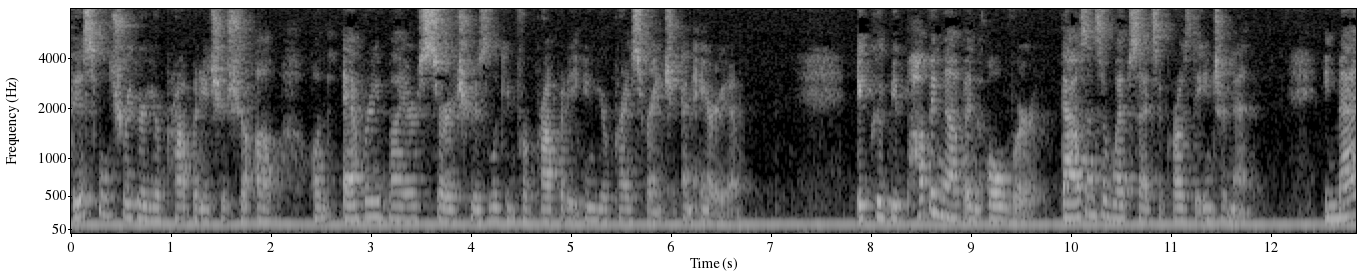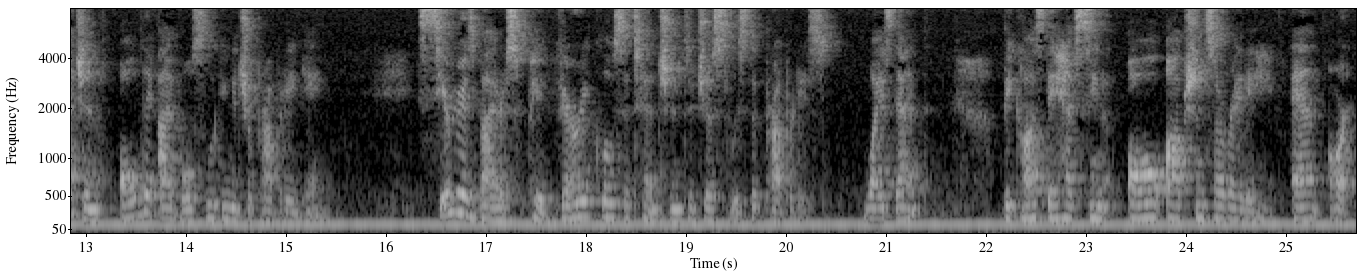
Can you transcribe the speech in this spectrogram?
this will trigger your property to show up on every buyer search who's looking for property in your price range and area. It could be popping up in over thousands of websites across the internet. Imagine all the eyeballs looking at your property again. Serious buyers pay very close attention to just listed properties. Why is that? Because they have seen all options already and are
